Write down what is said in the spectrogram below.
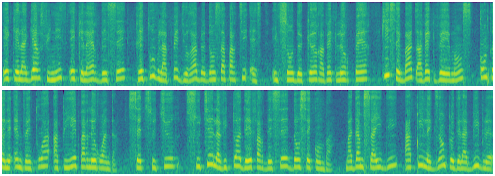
est que la guerre finisse et que la RDC retrouve la paix durable dans sa partie Est. Ils sont de cœur avec leurs pères qui se battent avec véhémence contre les M23 appuyés par le Rwanda. Cette structure soutient la victoire des FRDC dans ces combats. Madame Saïdi a pris l'exemple de la Bible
